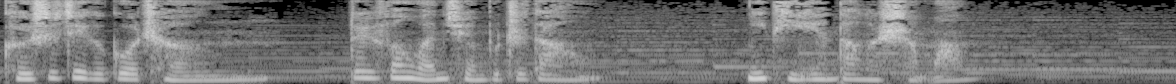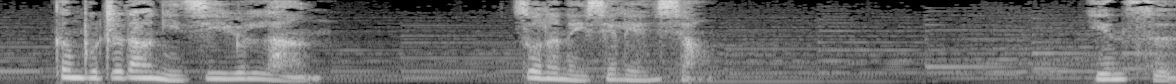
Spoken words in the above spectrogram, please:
可是这个过程，对方完全不知道你体验到了什么，更不知道你基于懒做了哪些联想。因此，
